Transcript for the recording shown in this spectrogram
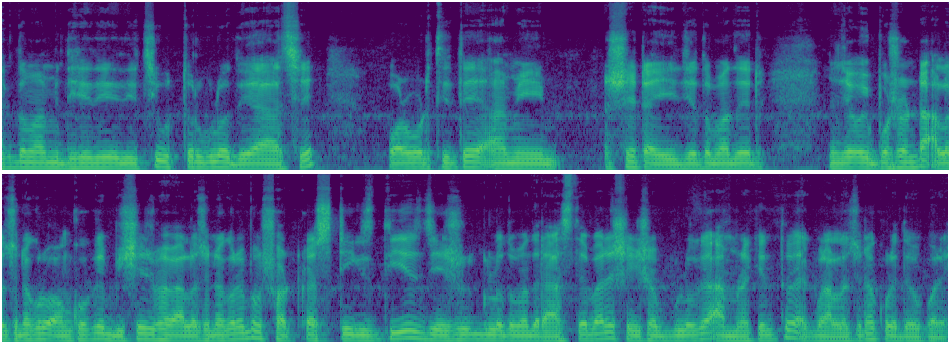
একদম আমি ধীরে ধীরে দিচ্ছি, উত্তরগুলো দেয়া আছে। পরবর্তীতে আমি সেটাই যে তোমাদের যে ওই পোর্শনটা আলোচনা করো অঙ্ককে বিশেষভাবে আলোচনা করো এবং শর্টকাট স্টিক্স দিয়ে যেগুলো তোমাদের আসতে পারে, সেই সবগুলোকে আমরা কিন্তু একবার আলোচনা করে দেবো পরে।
